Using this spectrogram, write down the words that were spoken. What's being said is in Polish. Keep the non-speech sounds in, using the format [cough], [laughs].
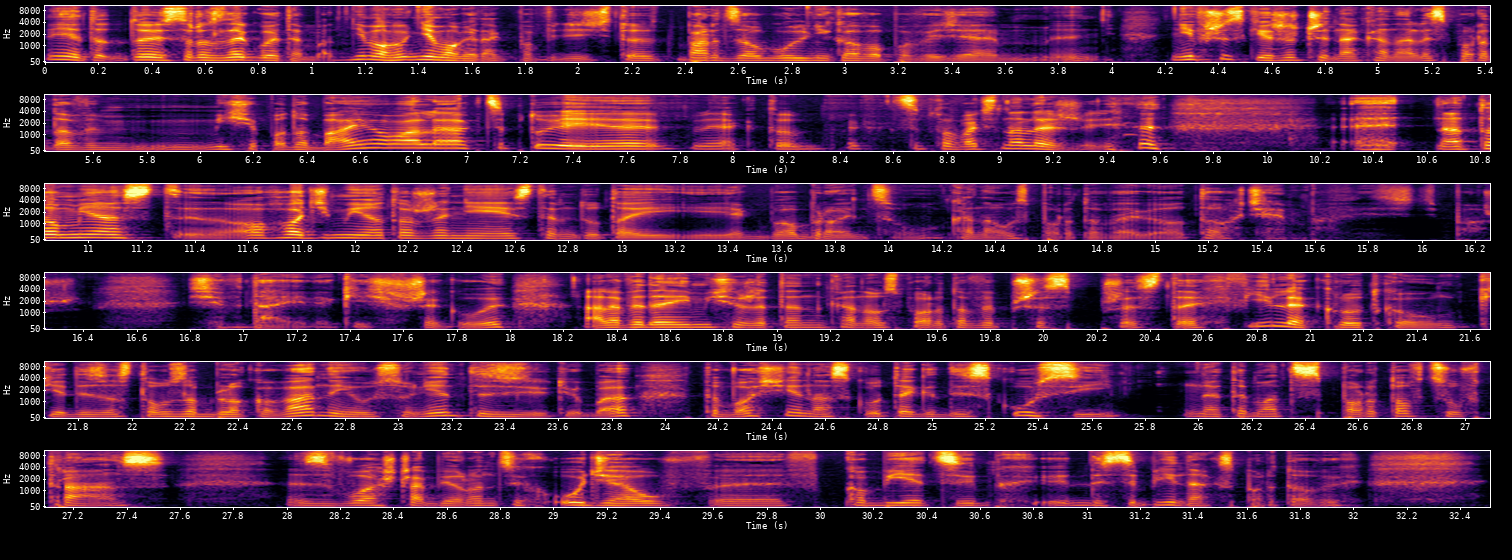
nie, to, to jest rozległy temat. Nie, mogę, nie mogę tak powiedzieć. To bardzo ogólnikowo powiedziałem. Nie wszystkie rzeczy na kanale sportowym mi się podobają, ale akceptuję je, jak to akceptować należy. E, natomiast o, chodzi mi o to, że nie jestem tutaj jakby obrońcą kanału sportowego. To chciałem powiedzieć. Boże, się wdaje w jakieś szczegóły, ale wydaje mi się, że ten kanał sportowy przez, przez tę chwilę krótką, kiedy został zablokowany i usunięty z YouTube'a, to właśnie na skutek dyskusji na temat sportowców trans, zwłaszcza biorących udział w, w kobiecych dyscyplinach sportowych.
